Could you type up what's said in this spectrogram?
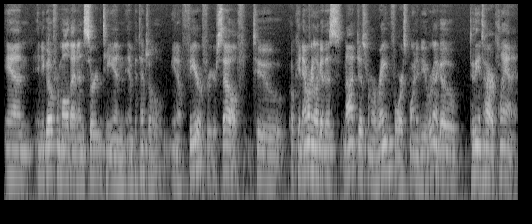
and and you go from all that uncertainty and, and potential you know fear for yourself to okay now we're going to look at this not just from a rainforest point of view we're going to go to the entire planet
